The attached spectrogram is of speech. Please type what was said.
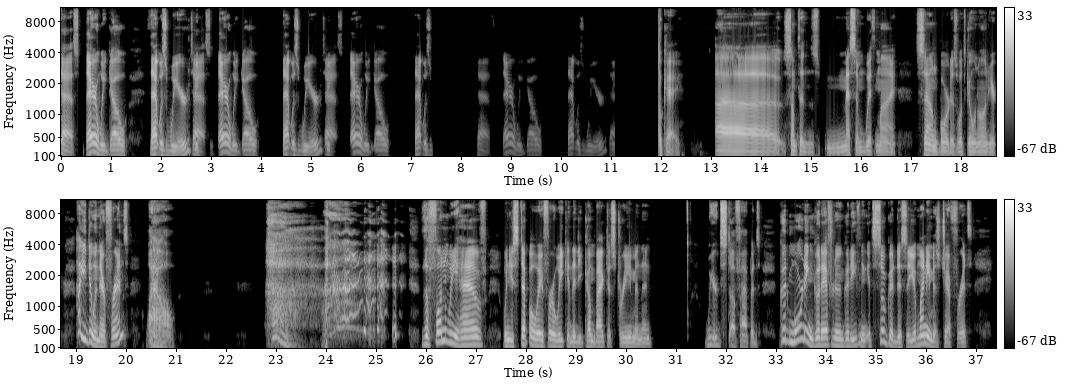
Test. There we go. That was weird. Test. There we go. That was weird. Test. There we go. That was test. There we go. That was weird. Okay. Uh something's messing with my soundboard is what's going on here. How you doing there, friends? Wow. the fun we have when you step away for a week and then you come back to stream and then weird stuff happens. Good morning, good afternoon, good evening. It's so good to see you. My name is Jeff Fritz.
